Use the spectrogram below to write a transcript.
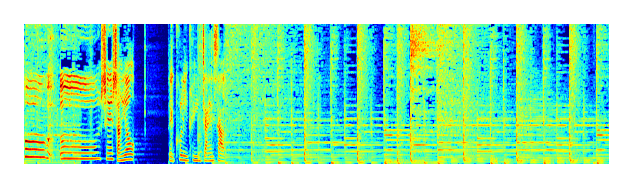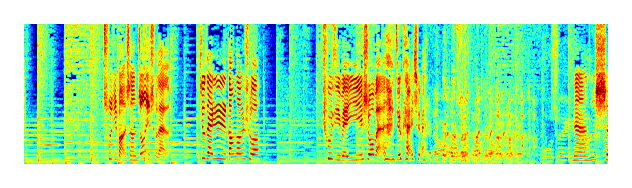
呜呜，谢谢祥优，对，库里可以加一下了。初级宝箱终于出来了，就在日日刚刚说初级唯一说完 就开出来。难受，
